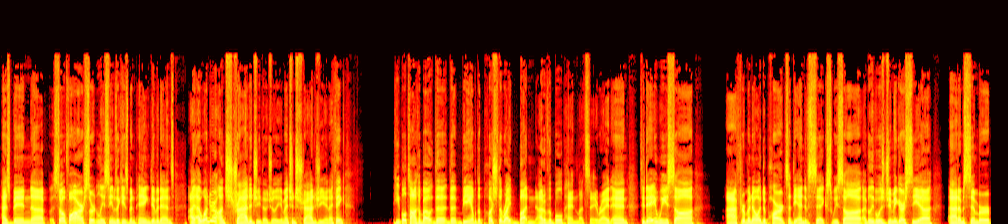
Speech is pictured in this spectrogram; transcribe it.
has been uh, so far certainly seems like he's been paying dividends. I, I wonder on strategy though, Julia. You mentioned strategy, and I think people talk about the the being able to push the right button out of the bullpen, let's say, right? And today we saw after Manoah departs at the end of six, we saw, I believe it was Yimi Garcia, Adam Cimber.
